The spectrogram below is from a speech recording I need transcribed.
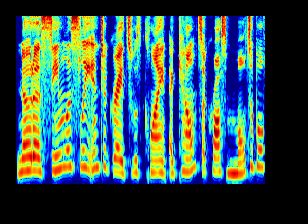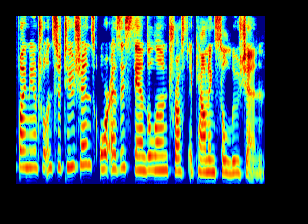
Nota seamlessly integrates with client accounts across multiple financial institutions or as a standalone trust accounting solution.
